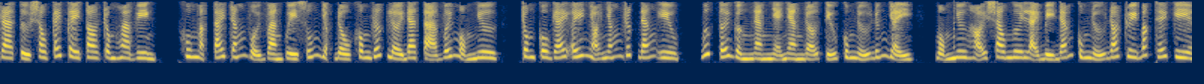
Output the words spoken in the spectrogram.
ra từ sau cái cây to trong hoa viên, khuôn mặt tái trắng vội vàng quỳ xuống dập đầu không rớt lời đa tạ với mộng như, trong cô gái ấy nhỏ nhắn rất đáng yêu, bước tới gần nàng nhẹ nhàng đỡ tiểu cung nữ đứng dậy, mộng như hỏi sao ngươi lại bị đám cung nữ đó truy bắt thế kia.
